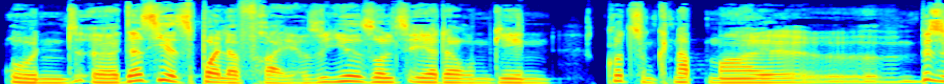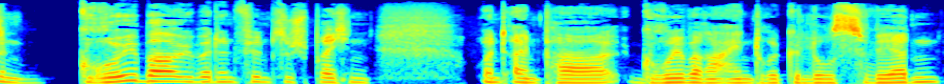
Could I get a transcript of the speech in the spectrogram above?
Und äh, das hier ist spoilerfrei. Also hier soll es eher darum gehen, kurz und knapp mal äh, ein bisschen gröber über den Film zu sprechen und ein paar gröbere Eindrücke loszuwerden.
